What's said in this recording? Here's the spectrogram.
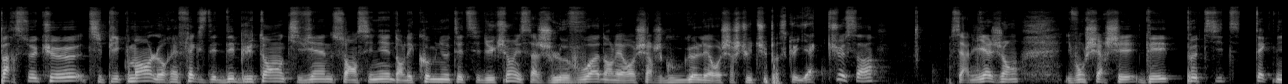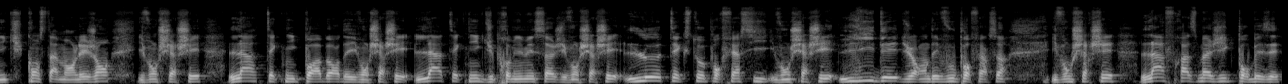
parce que typiquement le réflexe des débutants qui viennent se renseigner dans les communautés de séduction, et ça je le vois dans les recherches Google, les recherches YouTube, parce qu'il n'y a que ça, c'est-à-dire les gens, ils vont chercher des petites techniques constamment. Les gens, ils vont chercher la technique pour aborder, ils vont chercher la technique du premier message, ils vont chercher le texto pour faire ci, ils vont chercher l'idée du rendez-vous pour faire ça, ils vont chercher la phrase magique pour baiser.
